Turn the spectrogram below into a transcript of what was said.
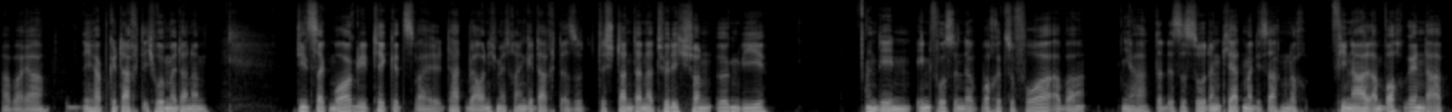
Aber ja, ich habe gedacht, ich hole mir dann am Dienstagmorgen die Tickets, weil da hatten wir auch nicht mehr dran gedacht. Also das stand dann natürlich schon irgendwie in den Infos in der Woche zuvor, aber ja, dann ist es so, dann klärt man die Sachen noch final am Wochenende ab,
